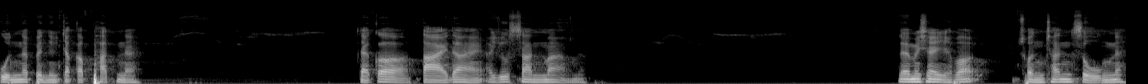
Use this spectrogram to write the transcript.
กุนนะเป็นถึงจักรพรรดินะแต่ก็ตายได้อายุสั้นมากนะและไม่ใช่เฉพาะชนชั้นสูงนะ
